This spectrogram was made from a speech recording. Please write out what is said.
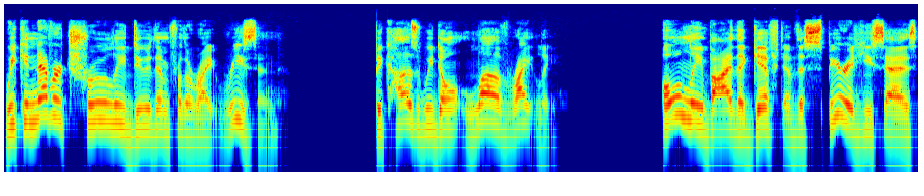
we can never truly do them for the right reason because we don't love rightly. Only by the gift of the Spirit, he says,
